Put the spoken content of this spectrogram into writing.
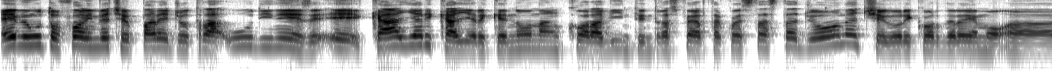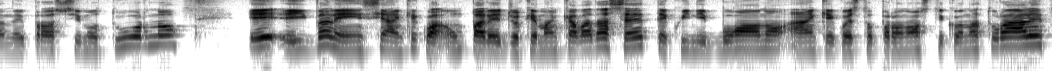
È venuto fuori invece il pareggio tra Udinese e Cagliari, Cagliari che non ha ancora vinto in trasferta questa stagione, ce lo ricorderemo uh, nel prossimo turno. E, il Valencia anche qua un pareggio che mancava da 7, quindi buono anche questo pronostico naturale.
